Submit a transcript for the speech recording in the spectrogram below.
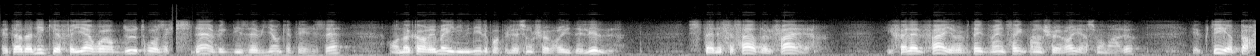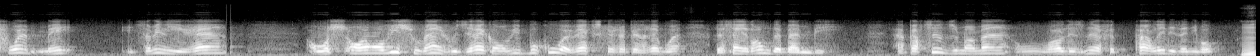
Étant donné qu'il a failli avoir deux, trois accidents avec des avions qui atterrissaient, on a carrément éliminé la population de chevreuils de l'île. C'était nécessaire de le faire. Il fallait le faire. Il y avait peut-être 25-30 chevreuils à ce moment-là. Écoutez, il y a parfois, mais vous savez, les gens, on, vit souvent, je vous dirais qu'on vit beaucoup avec ce que j'appellerais, moi, le syndrome de Bambi. À partir du moment où Walt Disney a fait parler des animaux, Hmm.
